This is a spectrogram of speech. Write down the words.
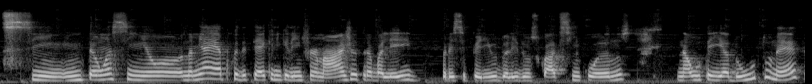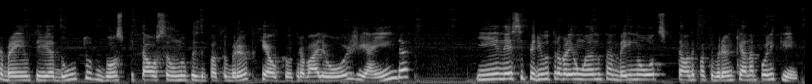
Sim, então assim, eu, na minha época de técnica de enfermagem, eu trabalhei por esse período ali de uns 4, 5 anos na UTI adulto, né? Trabalhei em UTI adulto do Hospital São Lucas de Pato Branco, que é o que eu trabalho hoje ainda. E nesse período trabalhei um ano também no outro hospital de Pato Branco, que é na Policlínica.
